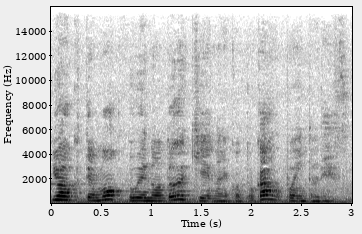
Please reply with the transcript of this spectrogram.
弱くても上の音が消えないことがポイントです。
